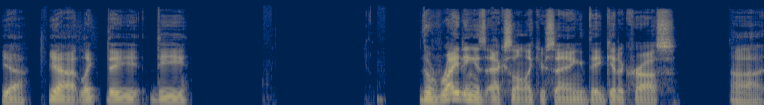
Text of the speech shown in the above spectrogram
Yeah. Yeah, like the the the writing is excellent like you're saying. They get across uh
